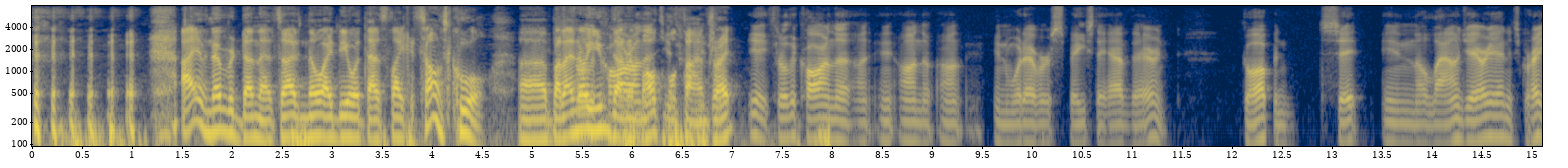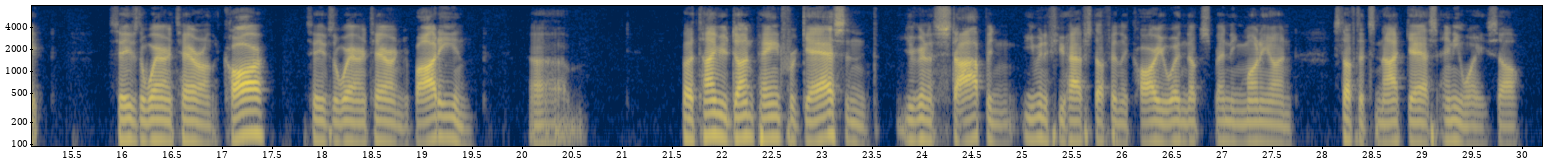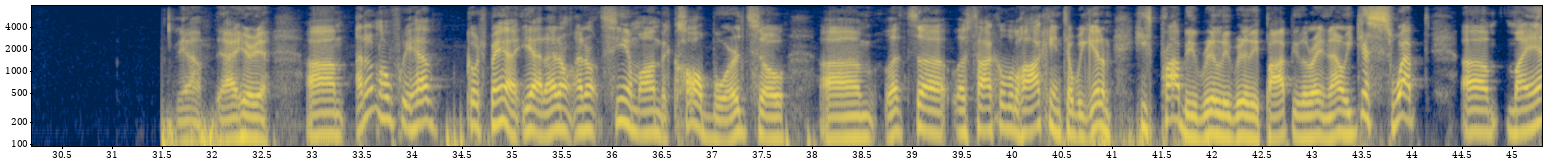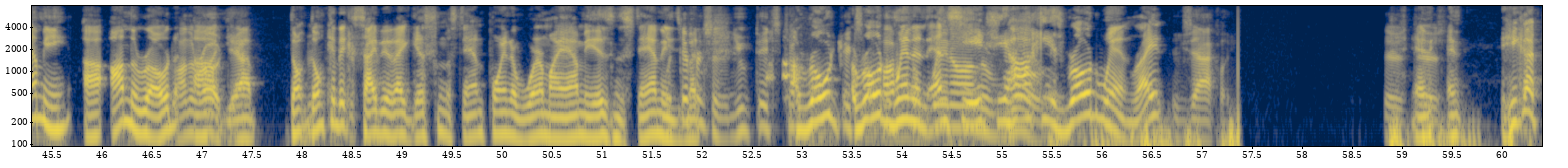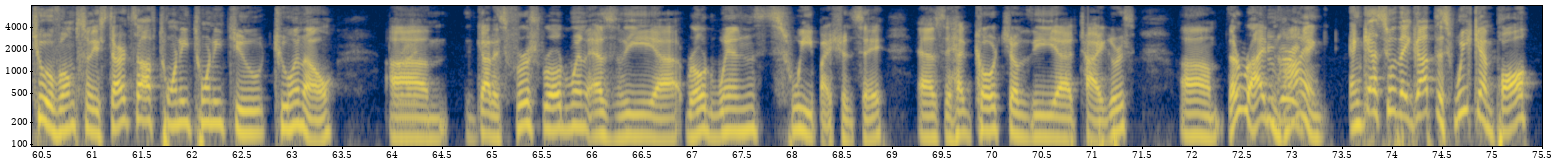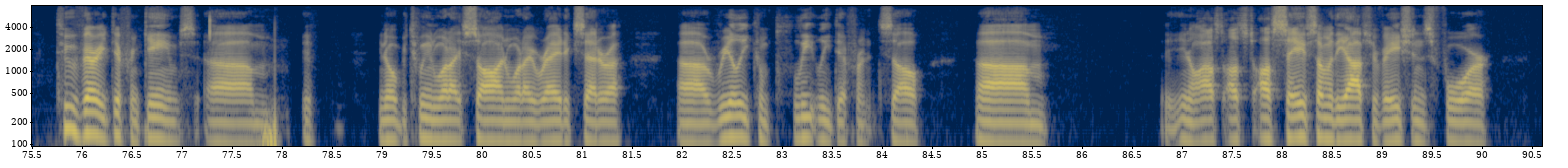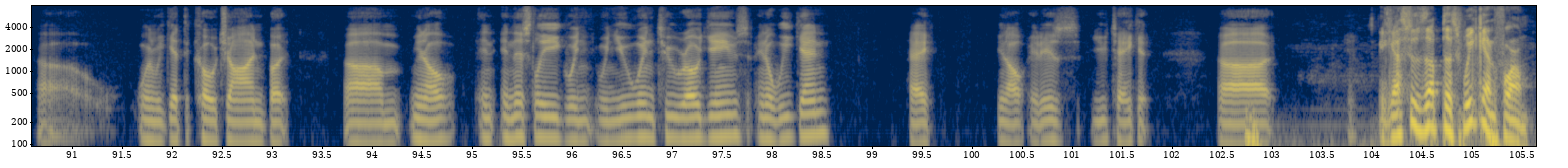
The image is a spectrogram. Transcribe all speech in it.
I have never done that, so I have no idea what that's like. It sounds cool, uh, but I know you've done it the- multiple you times, throw- right? Yeah, you throw the car on the on, on the on, in whatever space they have there, and go up and sit in the lounge area, and it's great. Saves the wear and tear on the car, saves the wear and tear on your body, and um, by the time you're done paying for gas and you're gonna stop, and even if you have stuff in the car, you end up spending money on stuff that's not gas anyway. So. Yeah, yeah, I hear you. Um, I don't know if we have Coach Mayotte yet. I don't. I don't see him on the call board. So um, let's uh, let's talk a little hockey until we get him. He's probably really really popular right now. He just swept um, Miami uh, on the road. On the Uh, road, yeah. Don't don't get excited. I guess from the standpoint of where Miami is in the What standings, but difference is it? You? It's a road it's a road win in win on the NCHC hockey road. is road win, right? Exactly. There's, and there's and he got two of them. So he starts off 2022 two and zero. Right. Um, got his first road win as the uh, road win sweep, I should say, as the head coach of the uh, Tigers. Um, they're riding very- high, and, and guess who they got this weekend, Paul? Two very different games. Um, if you know between what I saw and what I read, etc. Uh, really completely different. So, um, you know, I'll, I'll I'll save some of the observations for uh, when we get the coach on. But um, you know, in, in this league, when when you win two road games in a weekend, hey, you know, it is you take it. Uh, guess who's up this weekend for him?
